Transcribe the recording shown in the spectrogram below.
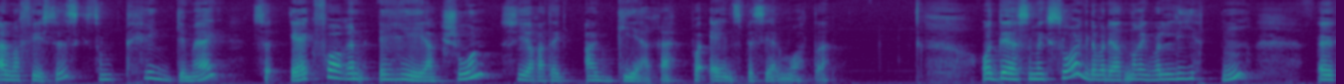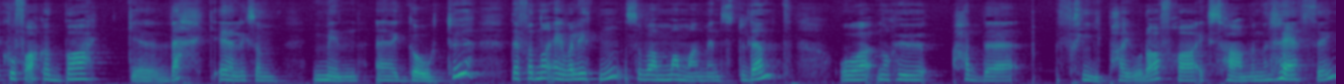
eller fysisk, som trigger meg, så jeg får en reaksjon som gjør at jeg agerer på en spesiell måte. Og det som jeg så, det var det at når jeg var liten eh, Hvorfor akkurat bakverk er liksom min eh, go to? Det er for at når jeg var liten, så var mammaen min student. Og når hun hadde friperioder fra eksamen og lesing,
